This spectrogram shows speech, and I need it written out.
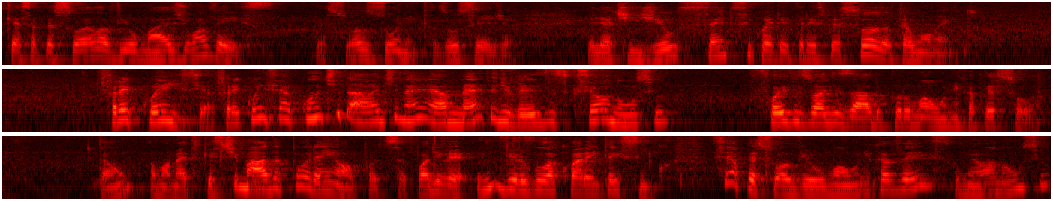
que essa pessoa ela viu mais de uma vez. Pessoas únicas, ou seja, ele atingiu 153 pessoas até o momento. Frequência. Frequência é a quantidade, né? é a média de vezes que seu anúncio foi visualizado por uma única pessoa. Então, é uma métrica estimada, porém, ó, você pode ver 1,45. Se a pessoa viu uma única vez o meu anúncio,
